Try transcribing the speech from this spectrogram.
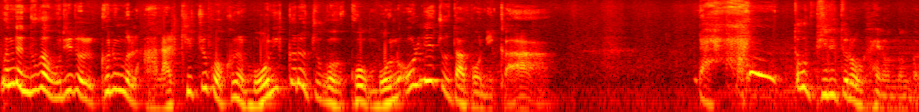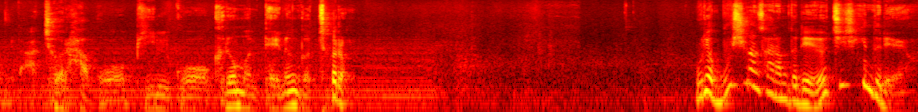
근데 누가 우리를 그런 걸 안 알려주고 그걸 못 이끌어주고 고- 못 올려주다 보니까 또 빌도록 해놓는 겁니다. 절하고 빌고 그러면 되는 것처럼 우리가 무식한 사람들이에요, 지식인들이에요.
